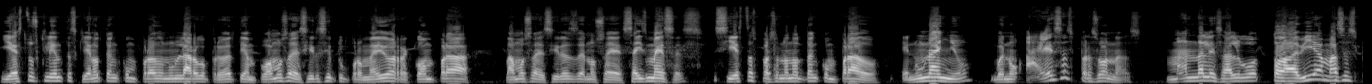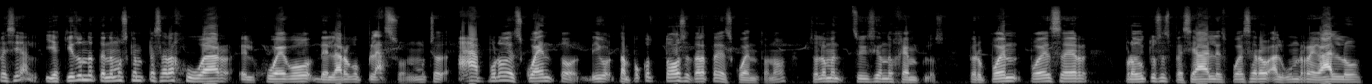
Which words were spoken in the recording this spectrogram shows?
Y estos clientes que ya no te han comprado en un largo periodo de tiempo, vamos a decir si tu promedio de recompra, vamos a decir es de, no sé, seis meses, si estas personas no te han comprado en un año, bueno, a esas personas mándales algo todavía más especial. Y aquí es donde tenemos que empezar a jugar el juego de largo plazo. Muchas, ah, puro descuento. Digo, tampoco todo se trata de descuento, ¿no? Solamente estoy diciendo ejemplos. Pero pueden, puede ser productos especiales, puede ser algún regalo.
